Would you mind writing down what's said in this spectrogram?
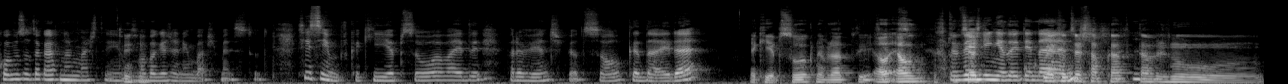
Como os autocarros normais têm Sim, uma sim. bagageira em baixo, mete tudo. Sim, sim, porque aqui a pessoa vai de para vento, chapéu de sol, cadeira, Aqui a pessoa que na verdade podia. Ela, ela, tu a disseste- velhinha de 80 como é que tu anos. disseste há bocado que estavas no.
